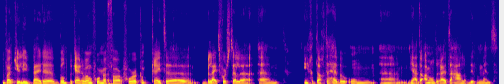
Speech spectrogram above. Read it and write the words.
wat jullie bij de Bond Precaire Woonvormen voor, voor concrete beleidsvoorstellen um, in gedachten hebben om um, ja, de angel eruit te halen op dit moment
